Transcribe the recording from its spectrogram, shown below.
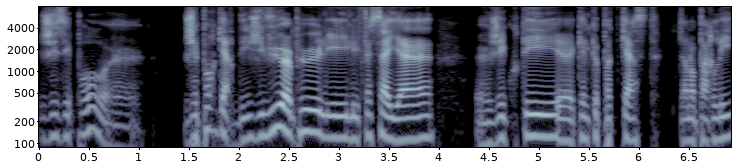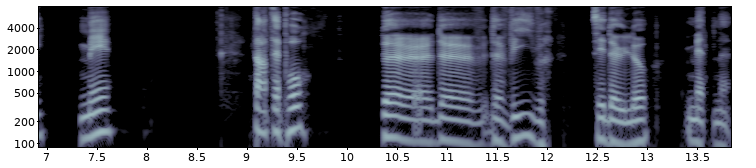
je les ai pas j'ai pas regardé. J'ai vu un peu les, les faits saillants. Euh, j'ai écouté euh, quelques podcasts qui en ont parlé. Mais tentais pas de, de, vivre ces deuils-là maintenant.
